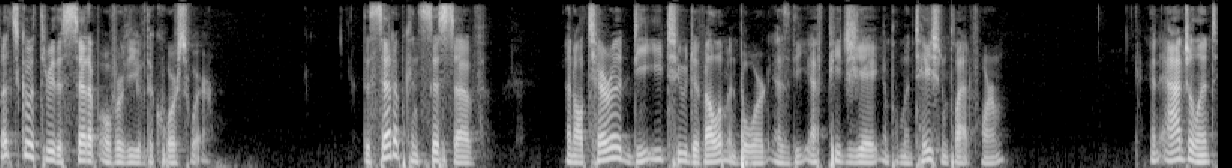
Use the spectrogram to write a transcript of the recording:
Let's go through the setup overview of the courseware. The setup consists of an Altera DE2 development board as the FPGA implementation platform, an Agilent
